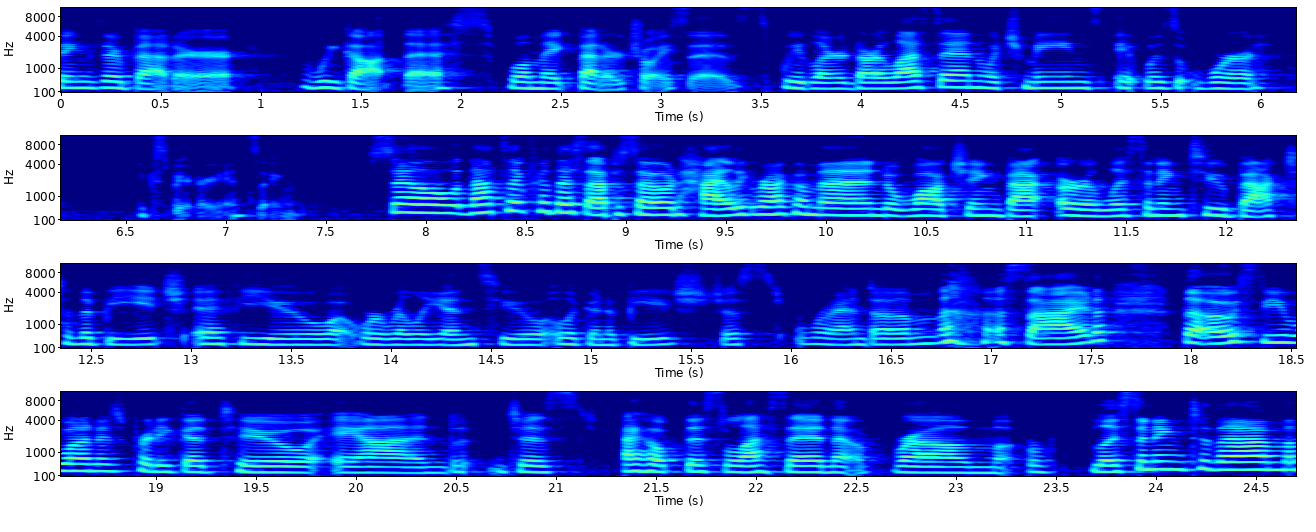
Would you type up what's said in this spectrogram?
things are better. We got this. We'll make better choices. We learned our lesson, which means it was worth experiencing. So that's it for this episode. Highly recommend watching back or listening to Back to the Beach if you were really into Laguna Beach. Just random aside. The OC one is pretty good too. And just, I hope this lesson from listening to them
